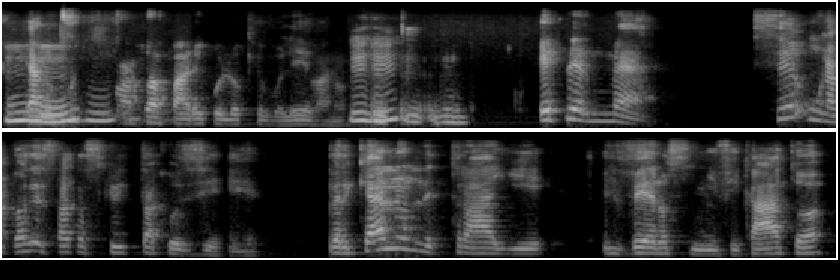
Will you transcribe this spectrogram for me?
E hanno continuato a fare quello che volevano. Mhm. Mm, mm, mm. E per me, se una cosa è stata scritta così, perché non ne trai il vero significato?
